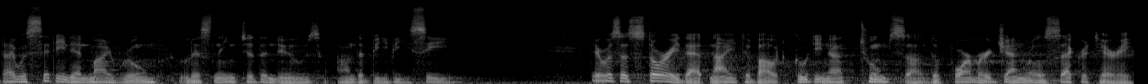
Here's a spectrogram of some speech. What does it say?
And I was sitting in my room listening to the news on the BBC. There was a story that night about Gudina Tumsa, the former general secretary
